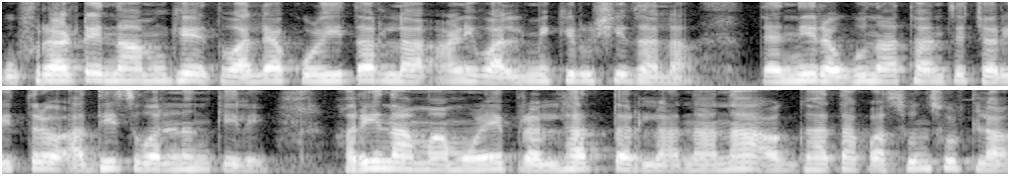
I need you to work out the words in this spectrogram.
उफराटे नाम घेत वाल्या कोळी तरला आणि वाल्मिकी ऋषी झाला. त्यांनी रघुनाथांचे चरित्र आधीच वर्णन केले. हरिनामामुळे प्रल्हाद तरला नाना अपघातापासून सुटला.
